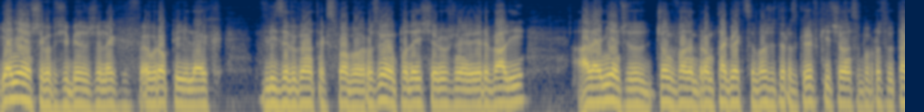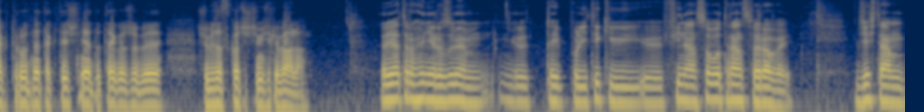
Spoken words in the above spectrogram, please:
Ja nie wiem, z czego to się bierze, że Lech w Europie i Lech w lidze wygląda tak słabo. Rozumiem podejście różnych rywali, ale nie wiem, czy John Van Brom tak lekceważy te rozgrywki, czy one są po prostu tak trudne taktycznie do tego, żeby, żeby zaskoczyć czymś rywala. Ja trochę nie rozumiem y, tej polityki y, finansowo-transferowej. Gdzieś tam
